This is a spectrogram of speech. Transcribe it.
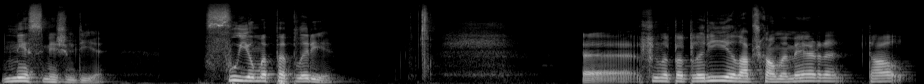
nesse mesmo dia, fui a uma papelaria. Uh, fui a uma papelaria lá buscar uma merda, tal,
